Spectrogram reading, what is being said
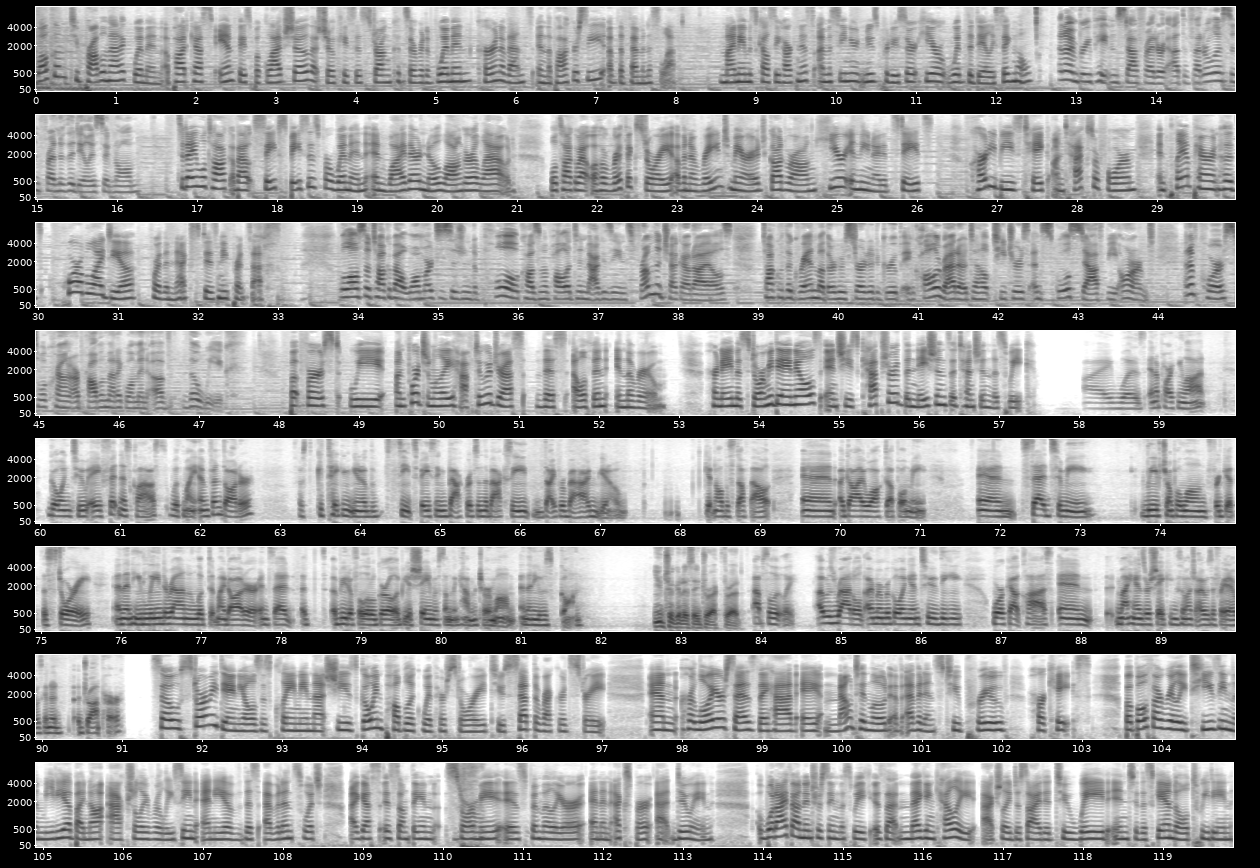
Welcome to Problematic Women, a podcast and Facebook Live show that showcases strong conservative women, current events, and the hypocrisy of the feminist left. My name is Kelsey Harkness. I'm a senior news producer here with the Daily Signal. And I'm Bre Payton, staff writer at The Federalist and friend of the Daily Signal. Today, we'll talk about safe spaces for women and why they're no longer allowed. We'll talk about a horrific story of an arranged marriage gone wrong here in the United States, Cardi B's take on tax reform, and Planned Parenthood's horrible idea for the next Disney princess. We'll also talk about Walmart's decision to pull Cosmopolitan magazines from the checkout aisles, talk with a grandmother who started a group in Colorado to help teachers and school staff be armed. And of course, we'll crown our problematic woman of the week. But first, we unfortunately have to address this elephant in the room. Her name is Stormy Daniels, and she's captured the nation's attention this week. I was in a parking lot going to a fitness class with my infant daughter. I was taking, you know, the seats facing backwards in the back seat, diaper bag, you know, getting all the stuff out. And a guy walked up on me and said to me, Leave Trump alone, forget the story. And then he leaned around and looked at my daughter and said, A, a beautiful little girl, it'd be a shame if something happened to her mom. And then he was gone. You took it as a direct threat? Absolutely. I was rattled. I remember going into the workout class and my hands were shaking so much I was afraid I was going to drop her. So, Stormy Daniels is claiming that she's going public with her story to set the record straight. And her lawyer says they have a mountain load of evidence to prove her case. But both are really teasing the media by not actually releasing any of this evidence, which I guess is something Stormy is familiar and an expert at doing. What I found interesting this week is that Megyn Kelly actually decided to wade into the scandal, tweeting,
